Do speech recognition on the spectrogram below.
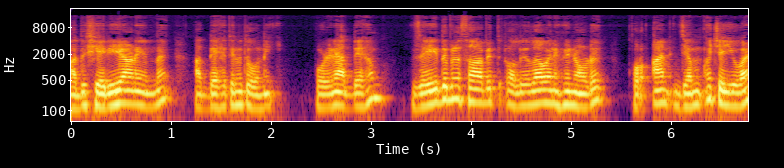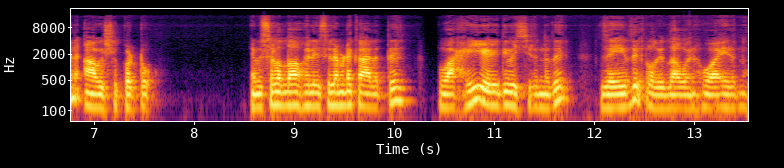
അത് ശരിയാണ് എന്ന് അദ്ദേഹത്തിന് തോന്നി. ഉടനെ അദ്ദേഹം സെയ്ദ് ബിൻ സാബിത്ത് റലിള്ളാവനുവിനോട് ഖുർആൻ ജംഅ ചെയ്യുവാൻ ആവശ്യപ്പെട്ടു. നബി സല്ലല്ലാഹു അലൈഹി സ്വലമിയുടെ കാലത്ത് വഹി എഴുതി വെച്ചിരുന്നത് സെയ്ദ് റലിള്ളാവനുഹു ആയിരുന്നു.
